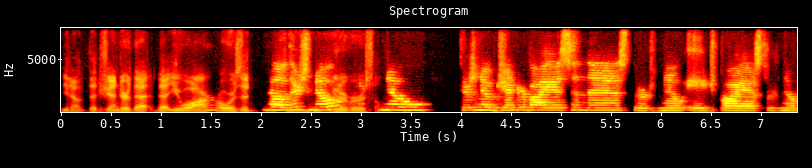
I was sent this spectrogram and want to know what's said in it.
you know, the gender that that you are, or is it No, there's no universal? no there's no gender bias in this. There's no age bias. There's no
